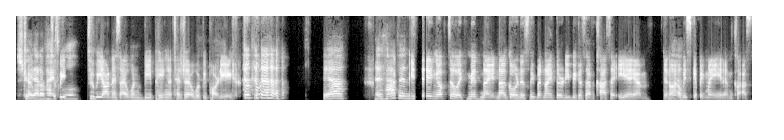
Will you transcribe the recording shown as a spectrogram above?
straight I out of high to be- school. to be honest, I wouldn't be paying attention. I would be partying. yeah, it happens. be staying up till like midnight, not going to sleep at 9.30 because I have a class at 8 a.m. You know, Yeah. I'll be skipping my 8 a.m. class,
